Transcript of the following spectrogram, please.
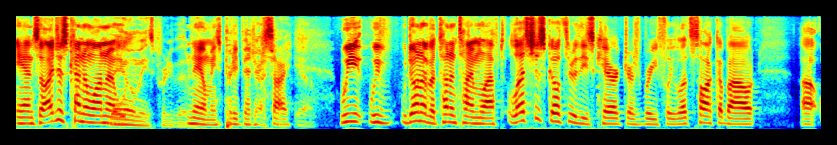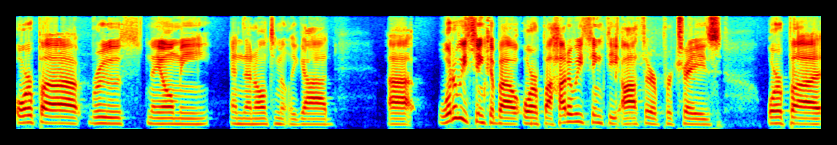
and so i just kind of want to Naomi's pretty bitter. Naomi's pretty bitter. Sorry. yeah. We we've, we don't have a ton of time left. Let's just go through these characters briefly. Let's talk about uh, Orpah, Ruth, Naomi, and then ultimately God. Uh, what do we think about Orpah? How do we think the author portrays Orpah?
